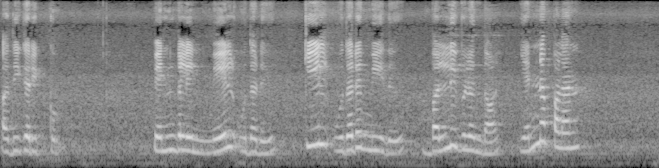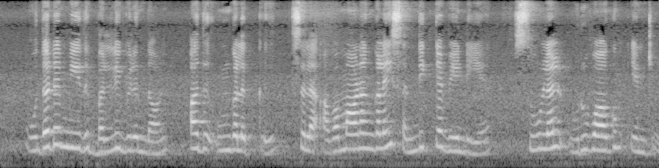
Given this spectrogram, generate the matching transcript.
அதிகரிக்கும். பெண்களின் மேல் உதடு கீழ் உதடு மீது பல்லி விழுந்தால் என்ன பலன்? உதடு மீது பல்லி விழுந்தால் அது உங்களுக்கு சில அவமானங்களை சந்திக்க வேண்டிய சூழல் உருவாகும் என்று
